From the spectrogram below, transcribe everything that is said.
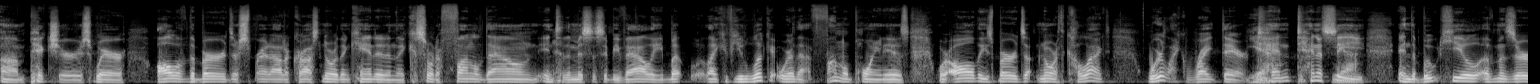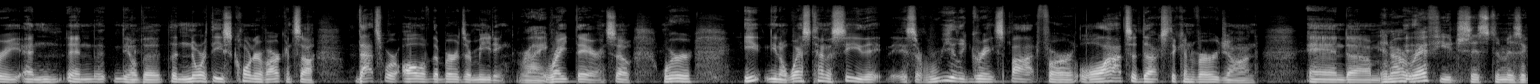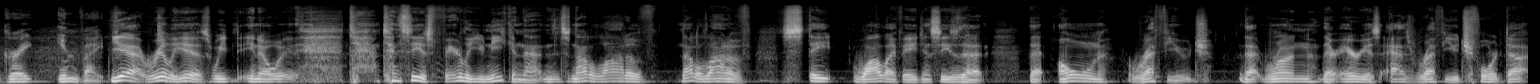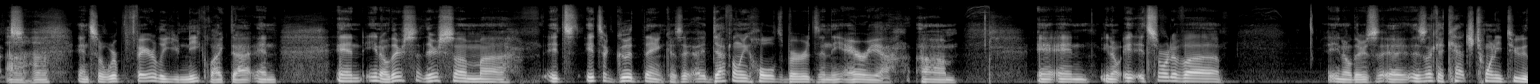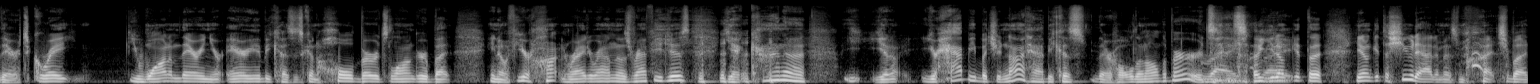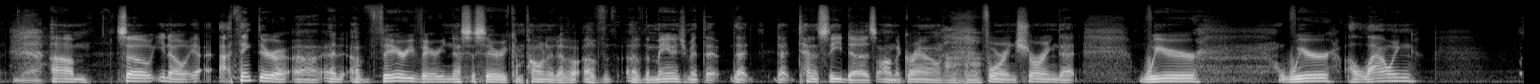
um, pictures where all of the birds are spread out across northern Canada and they sort of funnel down into the Mississippi Valley. But like if you look at where that funnel point is, where all these birds up north collect, we're like right there. Yeah. Ten- Tennessee Yeah. and the boot heel of Missouri and and you know the the northeast corner of Arkansas. That's where all of the birds are meeting. Right. Right there. And so we're you know West Tennessee is a really great spot for lots of ducks to converge on. And um, And our it- refuge system is a great invite. yeah, it really is. We, you know, t- Tennessee is fairly unique in that, and it's not a lot of not a lot of state wildlife agencies that that own refuge that run their areas as refuge for ducks, Uh-huh. and so we're fairly unique like that. And and you know, there's there's some. Uh, it's it's a good thing because it, it definitely holds birds in the area, um, and, and you know, it, it's sort of a you know, there's a, there's like a catch twenty two there. It's great. You want them there in your area because it's going to hold birds longer. But you know, if you're hunting right around those refuges, you kind of you, you know you're happy, but you're not happy because they're holding all the birds. Right, so you don't get the you don't get to shoot at them as much. But Yeah. um, so you know, I- think they're uh, a, a very, very necessary component of, of of the management that that that Tennessee does on the ground for ensuring that we're we're allowing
